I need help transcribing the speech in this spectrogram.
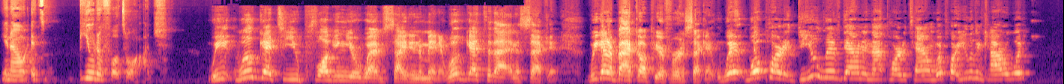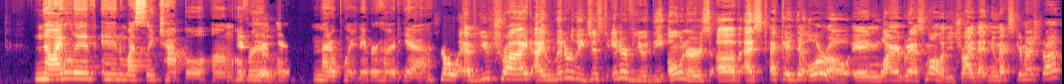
You know, it's beautiful to watch. We we'll get to you plugging your website in a minute. We'll get to that in a second. We got to back up here for a second. Where, what part of, do you live down in that part of town? What part? You live in Carrollwood? No, I live in Wesley Chapel, um, you over do. in Meadow Pointe neighborhood. Yeah. So, have you tried? I literally just interviewed the owners of Azteca de Oro in Wiregrass Mall. Have you tried that new Mexican restaurant?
